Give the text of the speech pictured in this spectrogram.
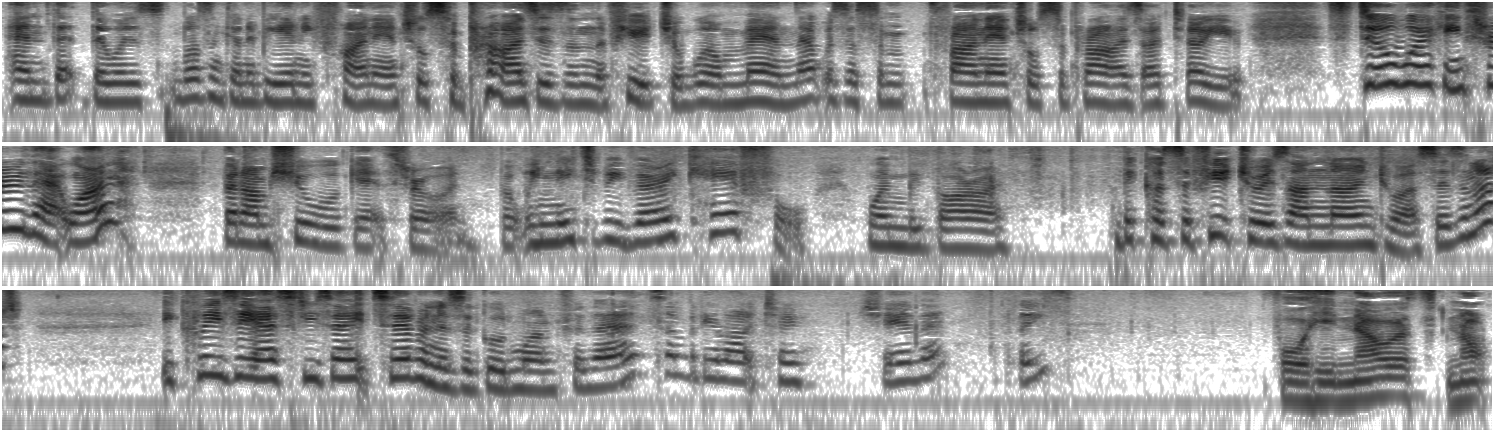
and that there was, wasn't going to be any financial surprises in the future. Well, man, that was a some financial surprise, I tell you. Still working through that one, but I'm sure we'll get through it. But we need to be very careful when we borrow because the future is unknown to us, isn't it? Ecclesiastes 8 7 is a good one for that. Somebody like to share that, please? For he knoweth not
